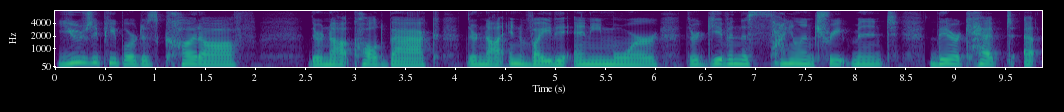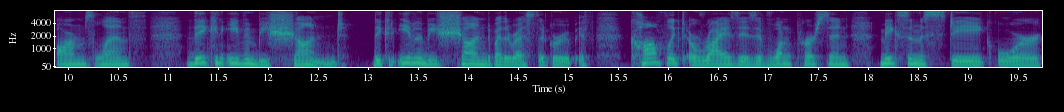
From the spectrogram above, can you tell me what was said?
Usually people are just cut off. They're not called back. They're not invited anymore. They're given the silent treatment. They're kept at arm's length. They can even be shunned. They could even be shunned by the rest of the group. If conflict arises, if one person makes a mistake or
